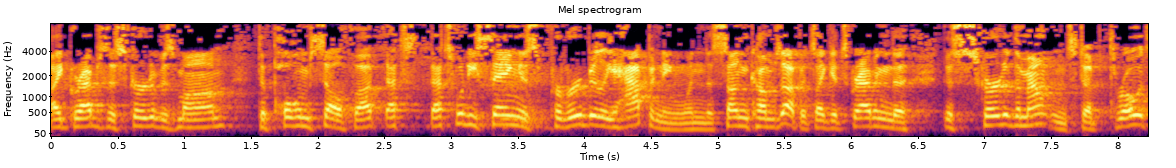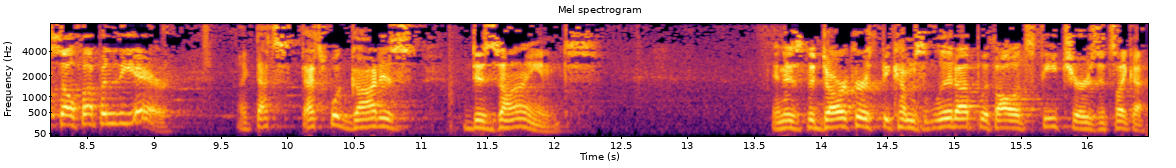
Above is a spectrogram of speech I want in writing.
like grabs the skirt of his mom to pull himself up. That's, that's what he's saying is proverbially happening when the sun comes up. It's like it's grabbing the, the skirt of the mountains to throw itself up into the air. Like that's, that's what God is designed. And as the dark earth becomes lit up with all its features, it's like a,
